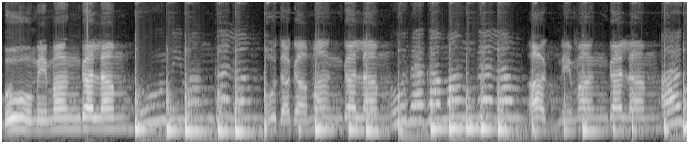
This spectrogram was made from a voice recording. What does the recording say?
भूमिमङ्गलम्। भूमिमङ्गलम्। उदगमङ्गलम्। उदगमङ्गलम्। अग्निमङ्गलम्।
